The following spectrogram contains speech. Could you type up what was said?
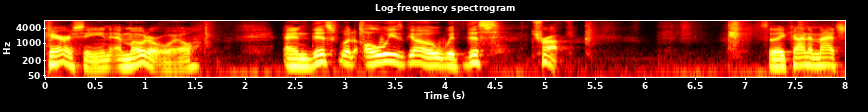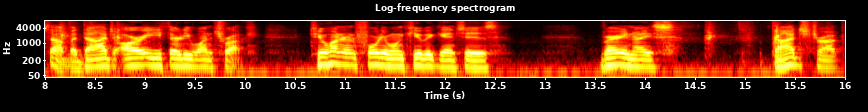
kerosene, and motor oil and this would always go with this truck. So they kind of matched up. A Dodge RE31 truck. 241 cubic inches. Very nice Dodge truck.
